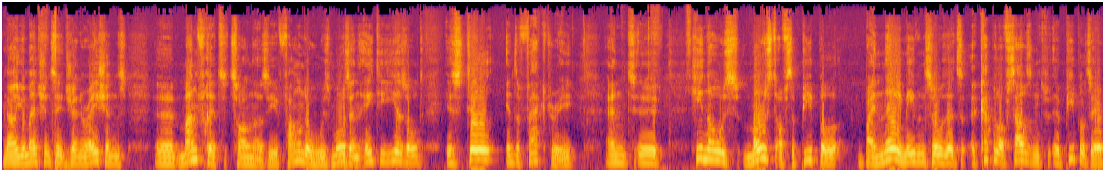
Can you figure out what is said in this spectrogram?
now you mentioned the generations. Uh, Manfred Zollner, the founder, who is more than 80 years old, is still in the factory, and uh, he knows most of the people by name, even so that a couple of thousand uh, people there.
